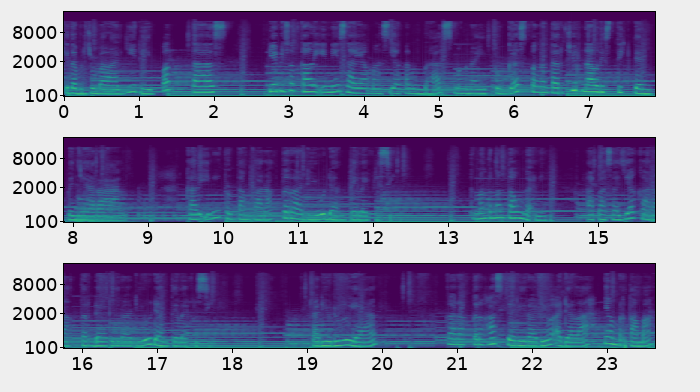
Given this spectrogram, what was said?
Kita berjumpa lagi di podcast. Di episode kali ini saya masih akan membahas mengenai tugas pengantar jurnalistik dan penyiaran. Kali ini tentang karakter radio dan televisi. Teman-teman tahu nggak nih, apa saja karakter dari radio dan televisi. Radio dulu ya. Karakter khas dari radio adalah yang pertama,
